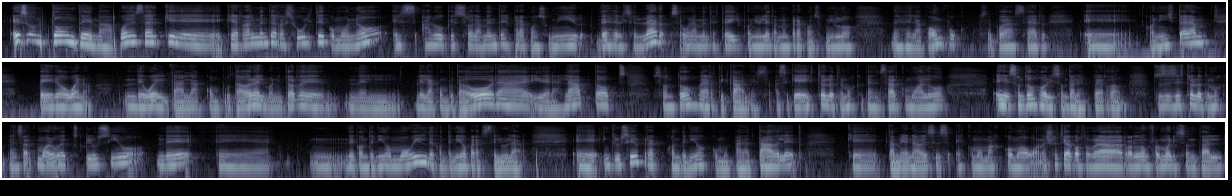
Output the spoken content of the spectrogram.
Es un, todo un tema. Puede ser que, que, realmente resulte como no. Es algo que solamente es para consumir desde el celular. Seguramente esté disponible también para consumirlo desde la compu, como se puede hacer eh, con Instagram, pero bueno, de vuelta, la computadora, el monitor de, de, de, la computadora y de las laptops son todos verticales, así que esto lo tenemos que pensar como algo Eh, son todos horizontales, perdón. Entonces esto lo tenemos que pensar como algo exclusivo de, eh, de contenido móvil, de contenido para celular. Eh, inclusive para contenido como para tablet, que también a veces es como más cómodo. Bueno, yo estoy acostumbrada a agarrarlo en forma horizontal,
